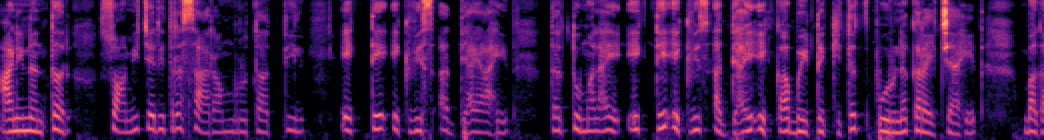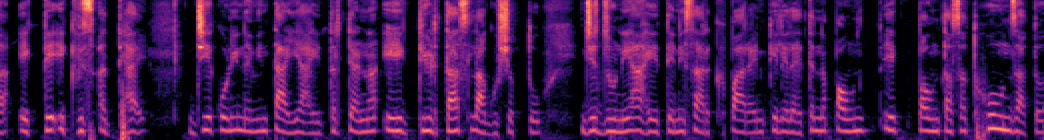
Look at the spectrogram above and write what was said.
आणि नंतर स्वामी चरित्र सारामृतातील एक ते एकवीस अध्याय आहेत. तर तुम्हाला हे एक ते एकवीस अध्याय एका बैठकीतच पूर्ण करायचे आहेत. बघा एक ते एकवीस अध्याय. जे कोणी नवीन ताई आहेत तर त्यांना एक दीड तास लागू शकतो. जे जुने आहेत त्यांनी सारखं पारायण केलेलं आहे. त्यांना पाऊन एक पाऊन तासात होऊन जातं.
